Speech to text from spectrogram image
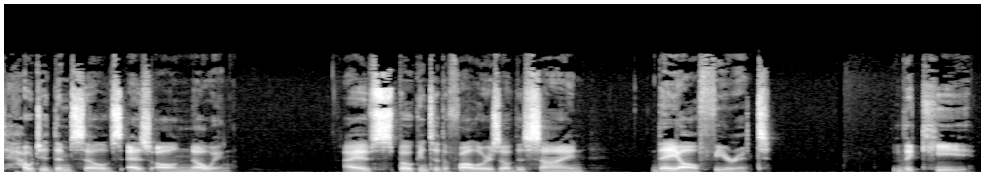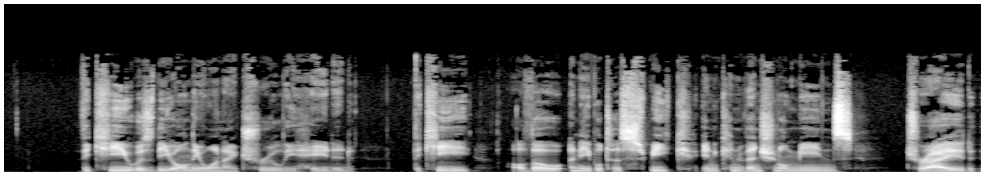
touted themselves as all knowing. I have spoken to the followers of the sign, they all fear it. The key. The key was the only one I truly hated. The key, although unable to speak in conventional means, tried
